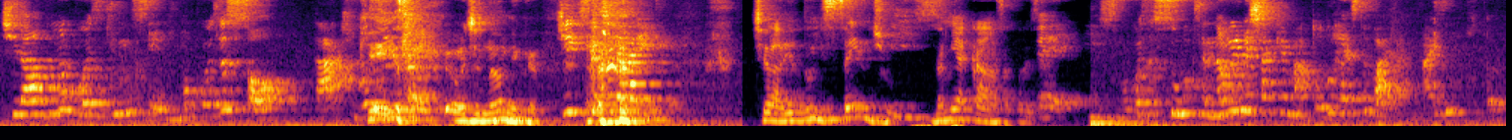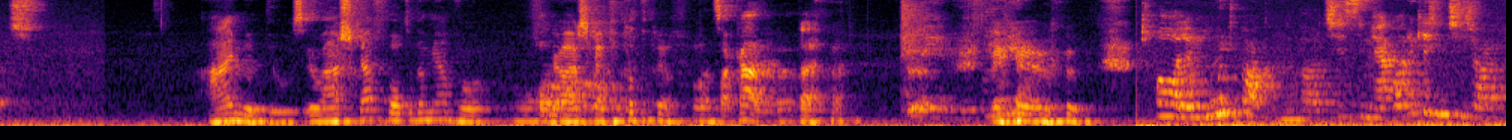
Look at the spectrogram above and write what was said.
tirar alguma coisa de um incêndio, uma coisa só, tá? Que Que você isso? tem. É uma dinâmica. O que, que você tiraria? Tiraria do incêndio Isso. da minha casa, por exemplo. É, isso, uma coisa sua que você não ia deixar queimar. Todo o resto vai, a mais importante. Ai, meu Deus, eu acho que é a foto da minha avó. Eu acho que é a foto da minha avó. Tá na sua casa? Tá. Olha, muito bacana, Balt. E agora que a gente já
